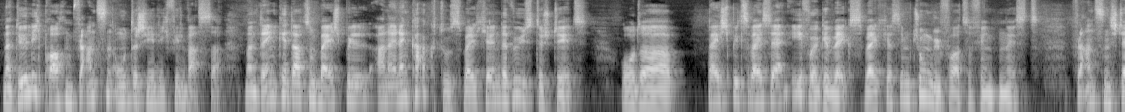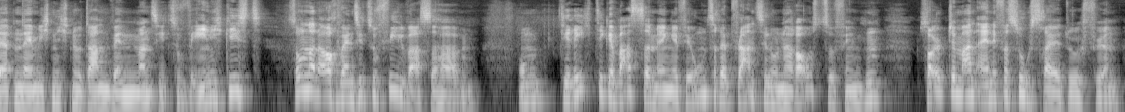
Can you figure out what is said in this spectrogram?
Natürlich brauchen Pflanzen unterschiedlich viel Wasser. Man denke da zum Beispiel an einen Kaktus, welcher in der Wüste steht. Oder beispielsweise ein Efeugewächs, welches im Dschungel vorzufinden ist. Pflanzen sterben nämlich nicht nur dann, wenn man sie zu wenig gießt, sondern auch wenn sie zu viel Wasser haben. Um die richtige Wassermenge für unsere Pflanze nun herauszufinden, sollte man eine Versuchsreihe durchführen,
